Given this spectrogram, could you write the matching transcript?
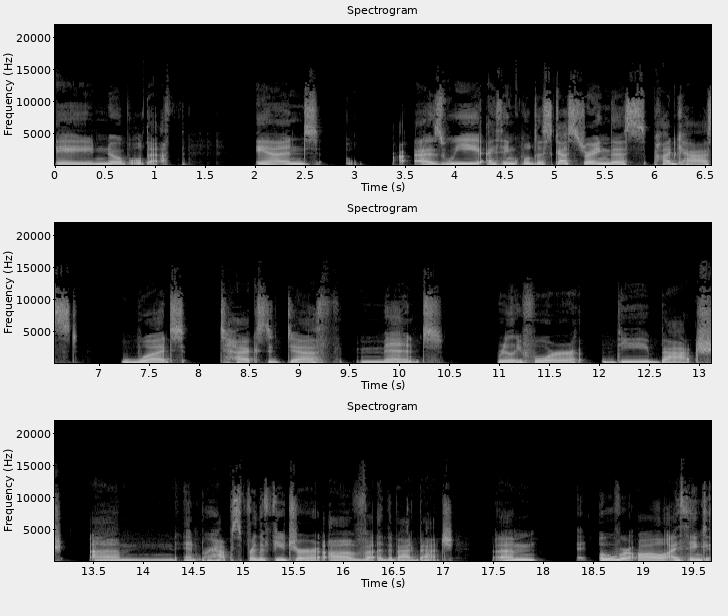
a noble death. And as we I think will discuss during this podcast, what Tech's death meant really for the batch um, and perhaps for the future of the Bad Batch. Um, overall, I think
